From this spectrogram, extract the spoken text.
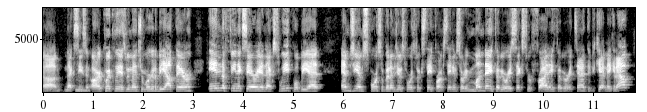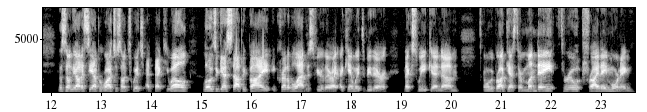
um, next mm-hmm. season. All right, quickly, as we mentioned, we're going to be out there in the Phoenix area next week. We'll be at MGM Sportsbook at MGM Sportsbook State Farm Stadium starting Monday, February 6th through Friday, February 10th. If you can't make it out, listen on the Audacy app or watch us on Twitch at BetQL. Loads of guests stopping by. Incredible atmosphere there. I, I can't wait to be there next week. And, um, and we'll be broadcast there Monday through Friday morning,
